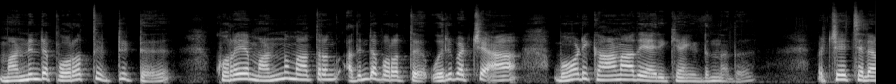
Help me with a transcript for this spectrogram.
മണ്ണിന്റെ പുറത്തിട്ടിട്ട് കുറേ മണ്ണ് മാത്രം അതിന്റെ പുറത്ത് ഒരു പക്ഷേ ആ ബോഡി കാണാതെ ആയിരിക്കാം ഇടുന്നത്. പക്ഷേ ചില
